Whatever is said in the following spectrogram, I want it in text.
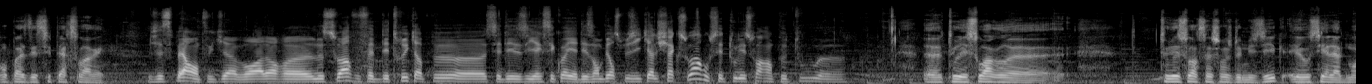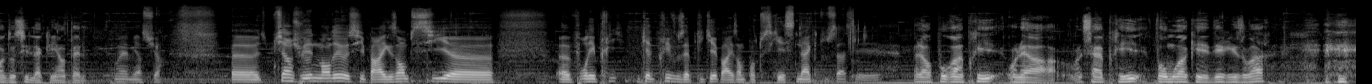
on passe des super soirées. J'espère en tout cas. Bon alors euh, le soir vous faites des trucs un peu. euh, c'est quoi? Il y a des ambiances musicales chaque soir ou c'est tous les soirs un peu tout euh? Euh, tous les soirs, euh, tous les soirs, ça change de musique et aussi à la demande aussi de la clientèle. Ouais bien sûr. Euh, tiens je voulais demander aussi par exemple si euh, pour les prix, quel prix vous appliquez par exemple pour tout ce qui est snack, tout ça c'est. Alors pour un prix, on a, c'est un prix pour moi qui est dérisoire.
